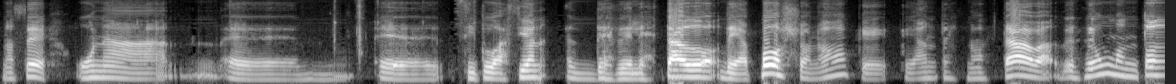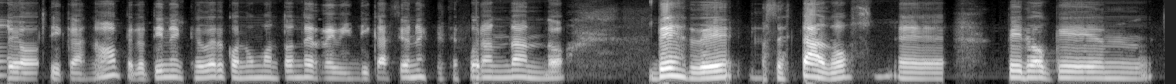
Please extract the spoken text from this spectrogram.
no sé, una situación desde el Estado de apoyo, ¿no? Que, que, antes no estaba, desde un montón de ópticas, ¿no? Pero tiene que ver con un montón de reivindicaciones que se fueron dando desde los estados, eh, pero que mm,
